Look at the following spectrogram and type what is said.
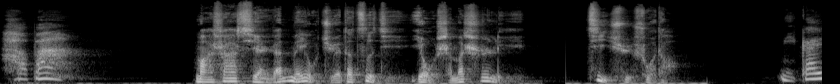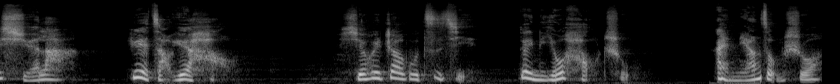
好吧。玛莎显然没有觉得自己有什么失礼，继续说道。你该学啦，越早越好。学会照顾自己，对你有好处。俺娘总说，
